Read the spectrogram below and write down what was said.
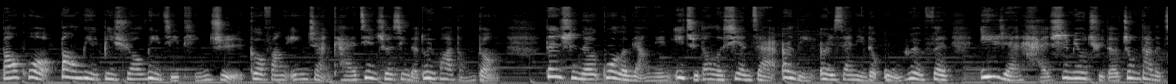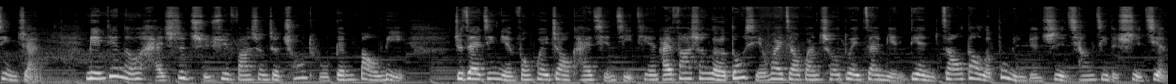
包括暴力必须要立即停止，各方应展开建设性的对话等等。但是呢，过了两年，一直到了现在二零二三年的五月份，依然还是没有取得重大的进展。缅甸呢，还是持续发生着冲突跟暴力。就在今年峰会召开前几天，还发生了东协外交官车队在缅甸遭到了不明人士枪击的事件。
